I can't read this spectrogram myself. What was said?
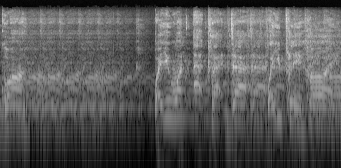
Guan? Why you want act like that? Why you play hard?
